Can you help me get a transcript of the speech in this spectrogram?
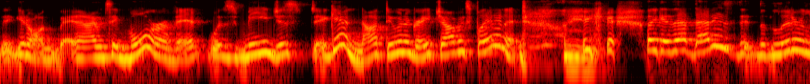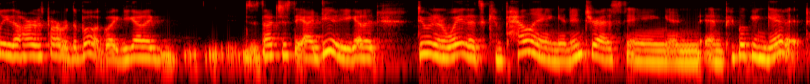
you know and i would say more of it was me just again not doing a great job explaining it. Mm. like, like that that is the, the, literally the hardest part with the book. Like you got to it's not just the idea. You got to do it in a way that's compelling and interesting and and people can get it.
